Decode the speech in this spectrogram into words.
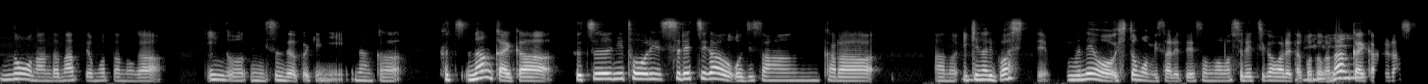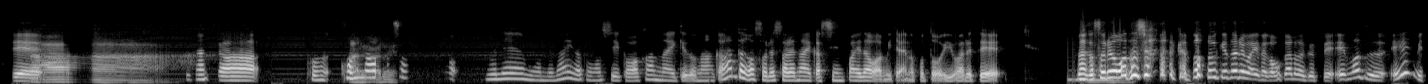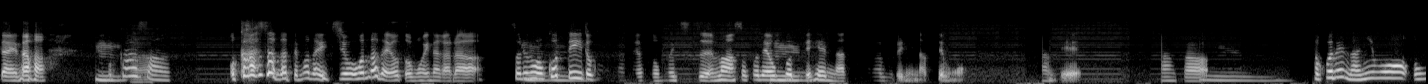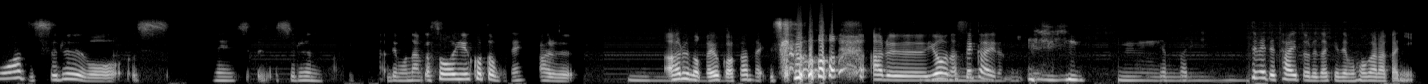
脳なんだなって思ったのが、インドに住んでた時に、なんか、普通、何回か普通に通りすれ違うおじさんから、あの、いきなりバシって胸を一もみされて、そのまますれ違われたことが何回かあるらしくて、あなんか、ここんなその胸もんで何が楽しいか分かんないけどなんかあんたがそれされないか心配だわみたいなことを言われて。なんかそれを私はなんかどう受け取ればいいのか分からなくてえまずえ？みたいなお母さんお母さんだってまだ一応女だよと思いながらそれは怒っていいとこなんだよと思いつつ、まあそこで怒って変なトラブルになっても、なんでなんか、そこで何も思わずスルーをす,、ね、すするんだでもなんかそういうこともねある、あるのかよくわかんないですけど あるような世界なので、やっぱりせめてタイトルだけでも朗らかに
